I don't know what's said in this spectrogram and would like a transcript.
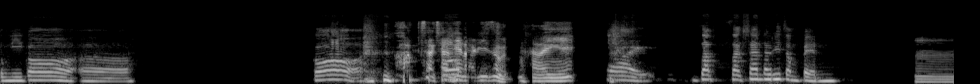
ตรงนี้ก็เอ่อก็ก็ suction ให้น้อยที่สุดอะไรอย่างงี้ใช่ซัก suction เท่าที่จำเป็นอืม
